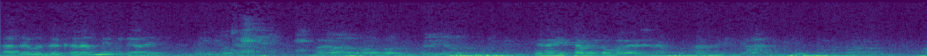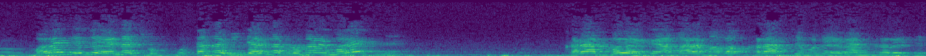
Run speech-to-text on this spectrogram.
ફાધર મધર ખરાબ નહીં મળ્યા એના હિસાબે તો મળે ને મળે એ તો એના પોતાના વિચારના પ્રમાણે મળે જ ને. ખરાબ મળે કે અમારા મા બાપ ખરાબ છે મને હેરાન કરે છે.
